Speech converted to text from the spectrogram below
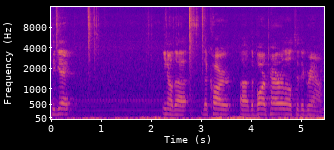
to get, you know, the, the car, uh, the bar parallel to the ground.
